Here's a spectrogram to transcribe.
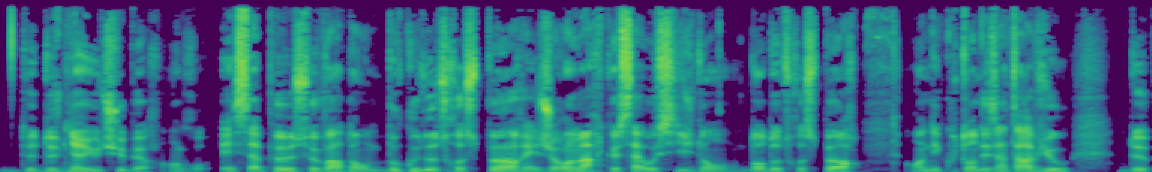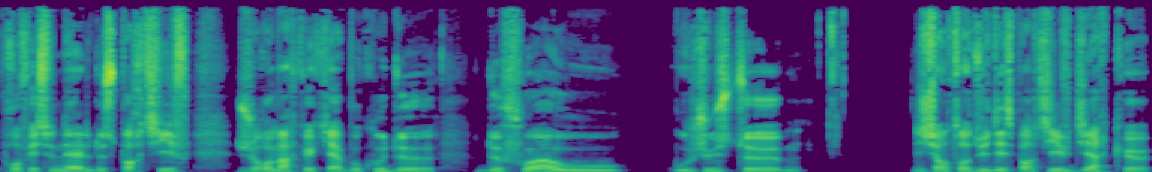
de devenir youtubeur en gros et ça peut se voir dans beaucoup d'autres sports et je remarque ça aussi dans d'autres sports en écoutant des interviews de professionnels de sportifs je remarque qu'il y a beaucoup de fois où où juste euh, j'ai entendu des sportifs dire que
